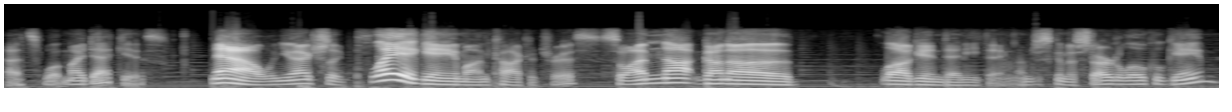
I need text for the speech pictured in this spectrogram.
that's what my deck is. Now, when you actually play a game on Cockatrice, so I'm not gonna log into anything. I'm just gonna start a local game.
